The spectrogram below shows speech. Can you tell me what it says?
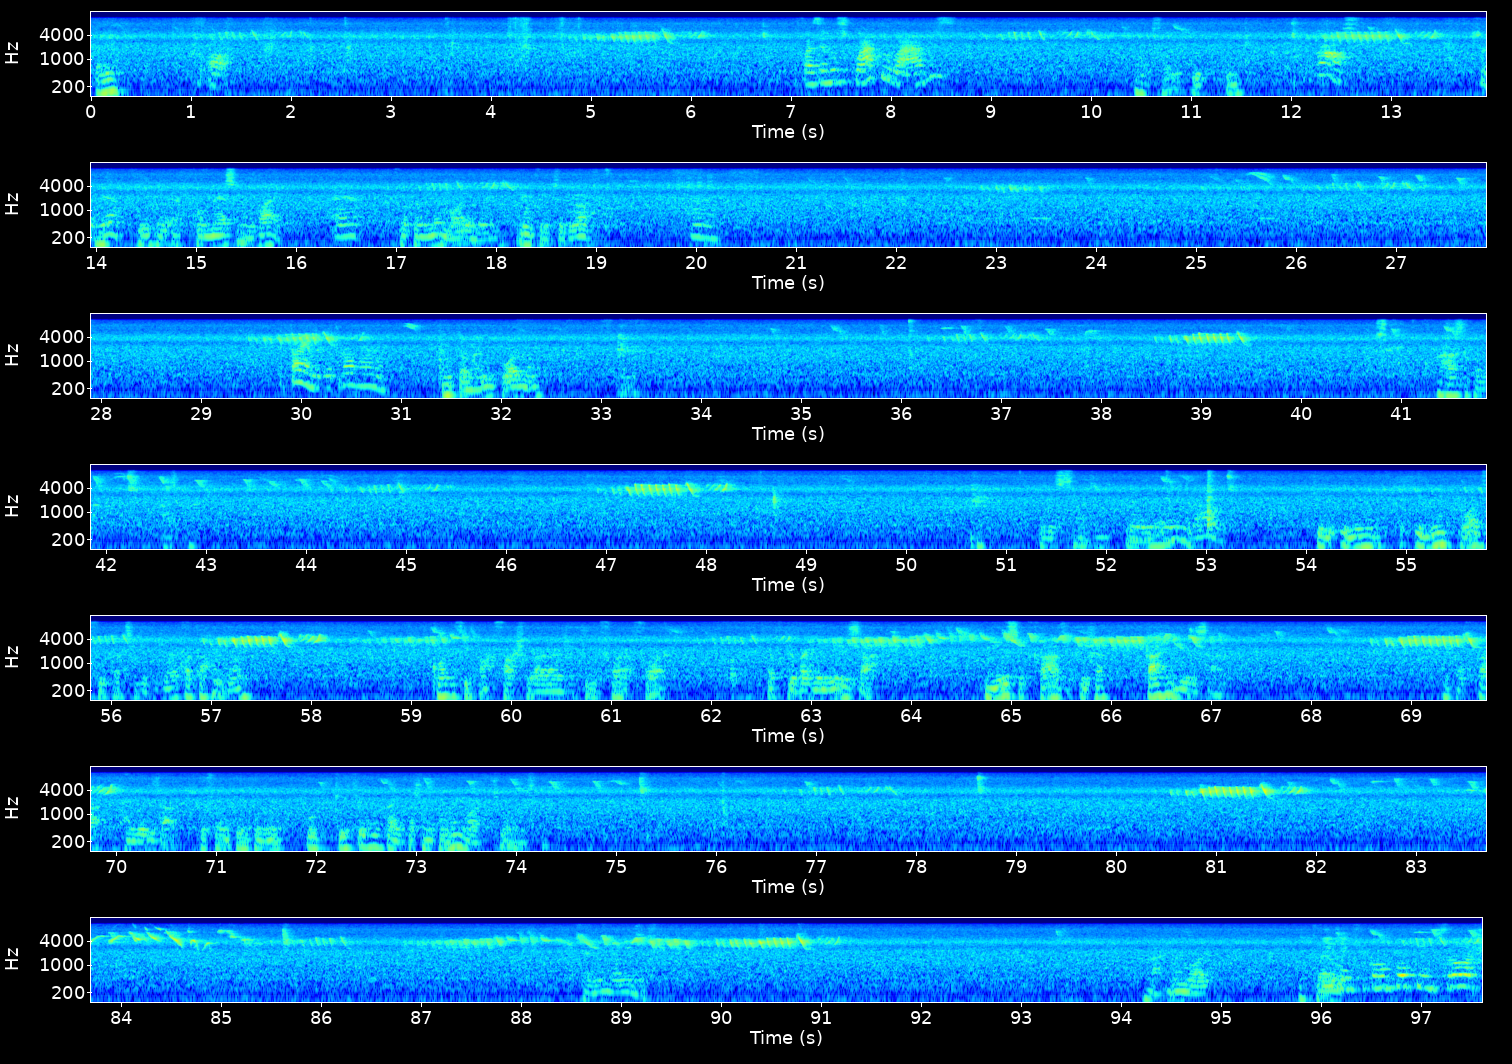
Aí. Ó. Fazendo os quatro lados. Nossa, olha que- Nossa. Deixa eu ver. Começa, não vai? É. Ficando memória mesmo. Que ser lá? Ah. Tá indo, tô travando. Então, mas não pode não. Arrasta pra lá. Arrasta pra lá. Interessante. né? Que ele, não- ele não pode ficar jeito, já vai estar rodando. Quando fica uma faixa laranja aqui de fora a fora, é porque vai renderizar. Nesse caso, ele já está renderizado. Já está renderizado. Eu só não estou entendendo por que, que ele não está Estou achando que é menor que tinha isso. É menor mesmo. Ah, não mole. Ih, Então, gente, ficou um pouquinho frouxo.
